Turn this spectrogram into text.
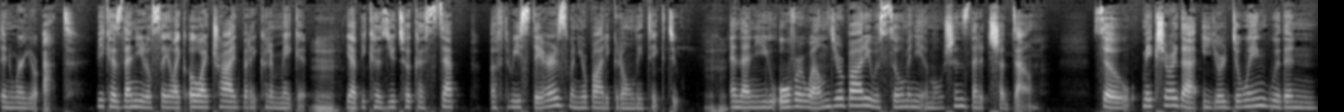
than where you're at. Because then you'll say like, "Oh, I tried, but I couldn't make it." Mm. Yeah, because you took a step of three stairs when your body could only take 2 mm-hmm. and then you overwhelmed your body with so many emotions that it shut down. So make sure that you're doing within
